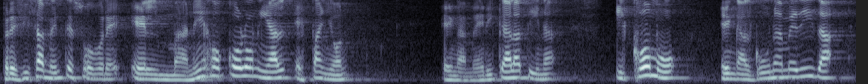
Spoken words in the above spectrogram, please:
precisamente sobre el manejo colonial español en América Latina y cómo en alguna medida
